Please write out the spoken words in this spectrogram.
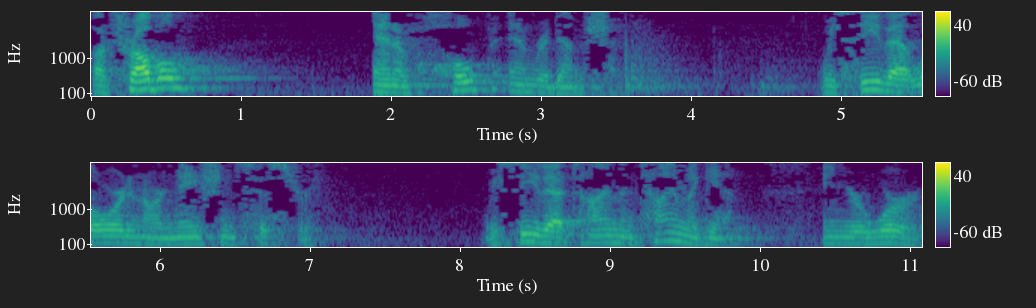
of trouble and of hope and redemption. We see that, Lord, in our nation's history. We see that time and time again in your word.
